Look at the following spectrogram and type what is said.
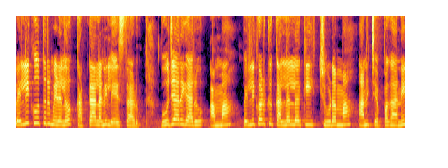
పెళ్ళి కూతురు మెడలో కట్టాలని లేస్తాడు. పూజారి గారు అమ్మ పెళ్ళికొడుకు కళ్ళల్లోకి చూడమ్మా అని చెప్పగానే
